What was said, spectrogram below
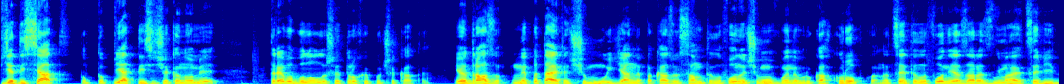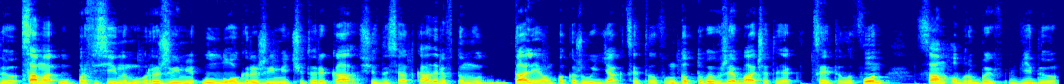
50, тобто 5 тисяч економії. Треба було лише трохи почекати. І одразу не питайте, чому я не показую сам телефон і чому в мене в руках коробка. На цей телефон я зараз знімаю це відео саме у професійному режимі, у лог режимі 4К 60 кадрів. Тому далі я вам покажу, як цей телефон. Тобто, ви вже бачите, як цей телефон сам обробив відео.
